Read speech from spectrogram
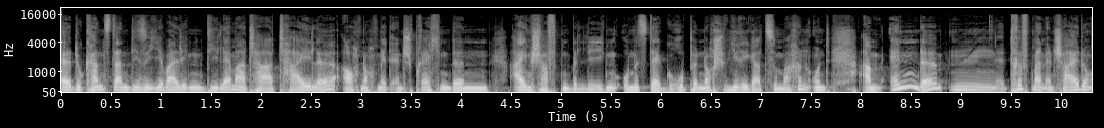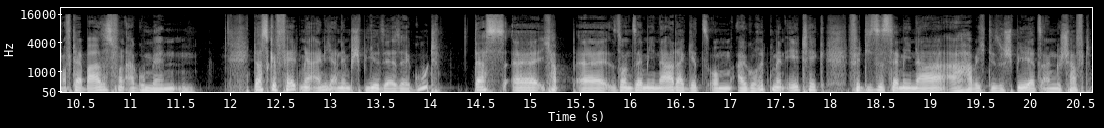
äh, du kannst dann diese jeweiligen Dilemmata Teile auch noch mit entsprechenden Eigenschaften belegen, um es der Gruppe noch schwieriger zu machen. Und am Ende mh, trifft man Entscheidungen auf der Basis von Argumenten. Das gefällt mir eigentlich an dem Spiel sehr, sehr gut. Das, äh, ich habe äh, so ein Seminar, da geht es um Algorithmenethik. Für dieses Seminar äh, habe ich dieses Spiel jetzt angeschafft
